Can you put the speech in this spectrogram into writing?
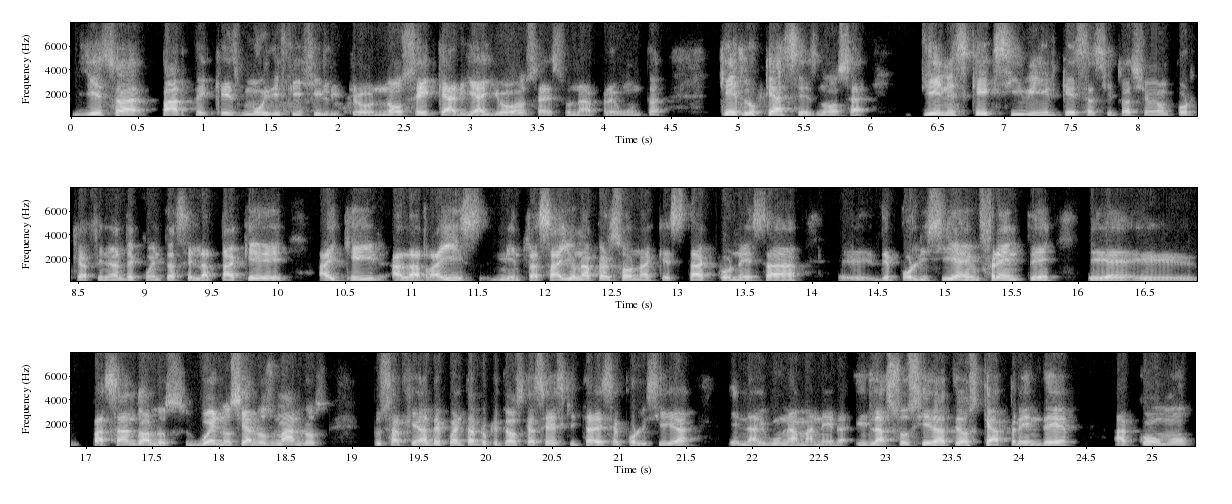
Y esa parte que es muy difícil, y yo no sé qué haría yo, o sea, es una pregunta, ¿qué es lo que haces, no? O sea, tienes que exhibir que esa situación, porque a final de cuentas el ataque hay que ir a la raíz. Mientras hay una persona que está con esa eh, de policía enfrente, eh, eh, pasando a los buenos y a los malos, pues a final de cuentas lo que tenemos que hacer es quitar a ese policía en alguna manera. Y la sociedad tenemos que aprender a cómo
